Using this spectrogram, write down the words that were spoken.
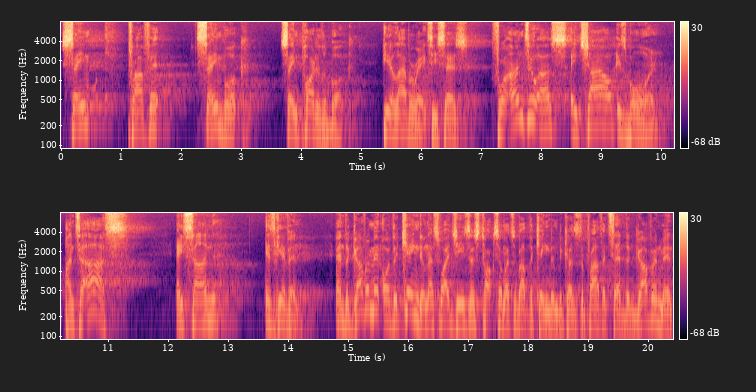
Same prophet, same book, same part of the book. He elaborates. He says, For unto us a child is born, unto us a son is given and the government or the kingdom, that's why Jesus talks so much about the kingdom, because the prophet said the government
